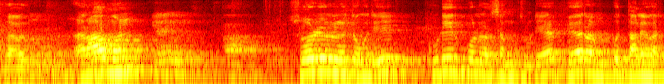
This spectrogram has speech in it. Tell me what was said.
அதாவது ராமன் சோழர்கள் தொகுதி குடியிருப்பாளர் சங்கத்தினுடைய பேரமைப்பு தலைவர்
